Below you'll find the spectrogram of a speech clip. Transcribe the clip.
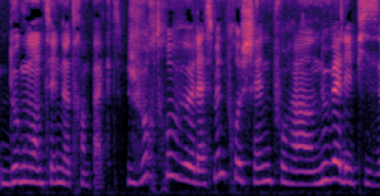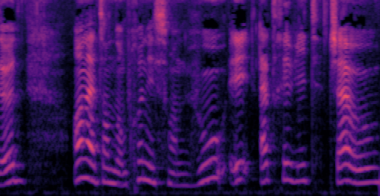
d'augmenter notre impact. Je vous retrouve la semaine prochaine pour un nouvel épisode. En attendant, prenez soin de vous et à très vite. Ciao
